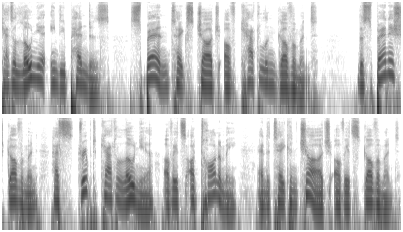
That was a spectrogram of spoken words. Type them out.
Catalonia independence, Spain takes charge of Catalan government. The Spanish government has stripped Catalonia of its autonomy and taken charge of its government.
